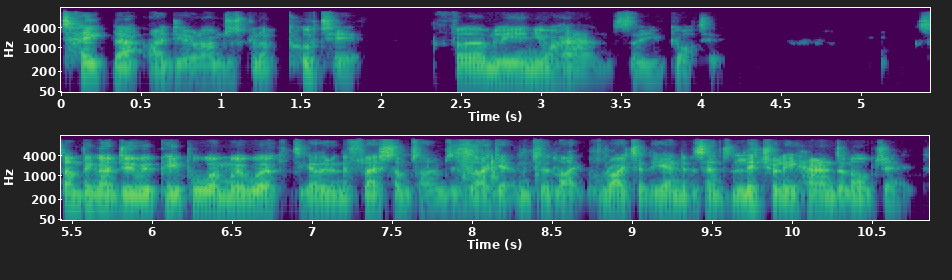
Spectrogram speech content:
take that idea and I'm just going to put it firmly in your hands so you've got it. Something I do with people when we're working together in the flesh sometimes is I get them to like right at the end of a sentence, literally hand an object.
